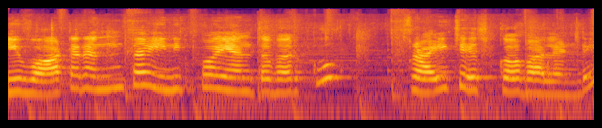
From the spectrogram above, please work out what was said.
ఈ వాటర్ అంతా ఇనికిపోయేంత వరకు ఫ్రై చేసుకోవాలండి.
